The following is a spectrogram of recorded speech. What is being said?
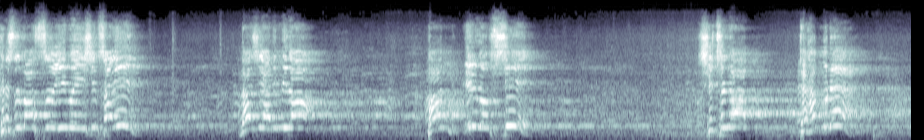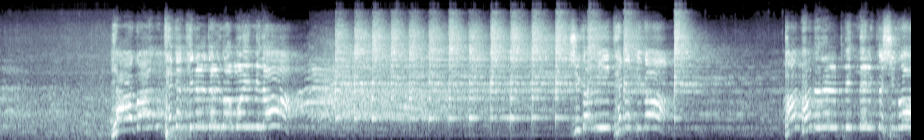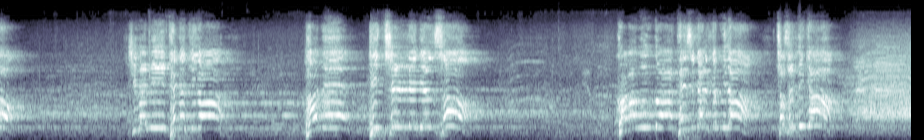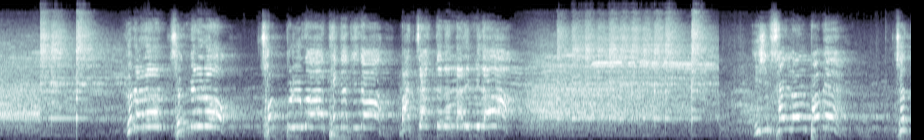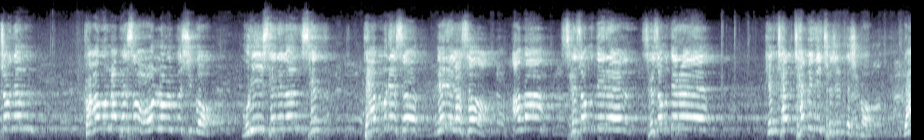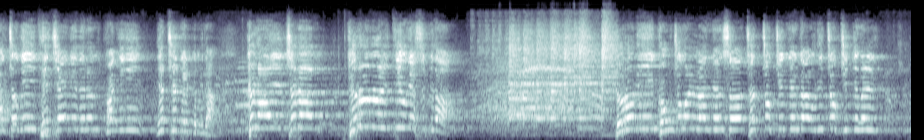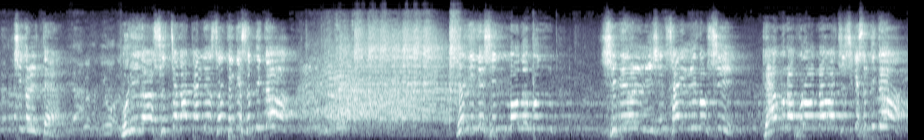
크리스마스 이브 24일 낮이 아닙니다. 밤 7시 시청 앞 대한문에 야광 태극기를 들고 모입니다. 지금 이 태극기가 밤하늘을 빛낼 것이고 지금 이 태극기가 밤에 빛을 내면서 광화문과 대승할 겁니다. 좋습니까? 그날은 정면으로 촛불과 태극기가 맞짱 뜨는 날입니다. 24일 날 밤에 저쪽은 광화문 앞에서 올라올 것이고 우리 세력은 세- 대한문에서 내려가서 아마 세종대로에 경찰 차벽이 쳐질 것이고 양쪽이 대치하게 되는 광경이 연출될 겁니다. 그날 저는 드론을 띄우겠습니다. 드론이 공중을 날면서 저쪽 진영과 우리 쪽 진영을 찍을 때 우리가 숫자가 딸려서 되겠습니까? 여기 계신 모든 분 12월 24일 7시 대학문 앞으로 나와 주시겠습니까?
